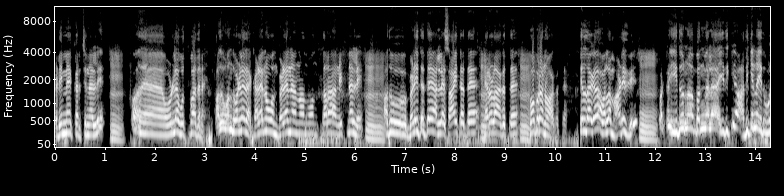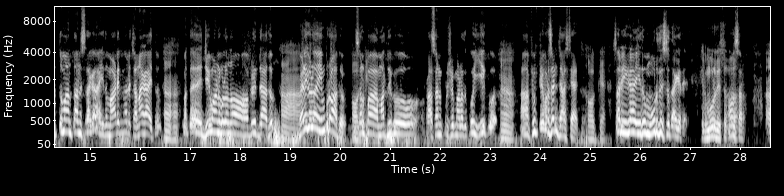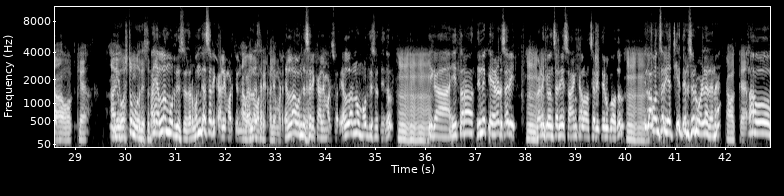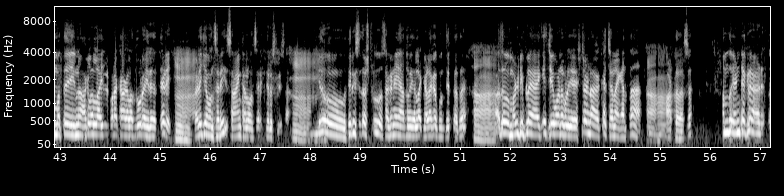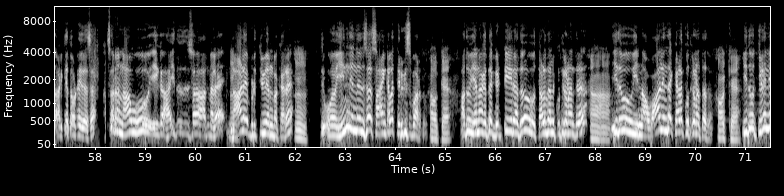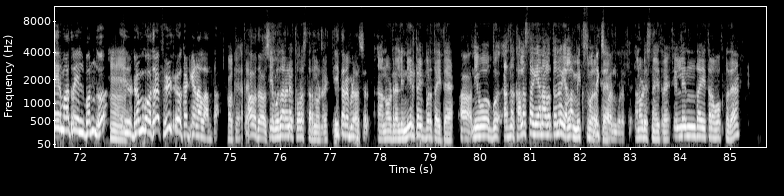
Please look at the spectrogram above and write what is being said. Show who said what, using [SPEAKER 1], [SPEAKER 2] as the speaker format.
[SPEAKER 1] ಕಡಿಮೆ ಖರ್ಚಿನಲ್ಲಿ ಒಳ್ಳೆ ಉತ್ಪಾದನೆ. ಅದು ಒಂದ್ ಒಳ್ಳೇದೇ. ಕಳೆನೋ ಒಂದ್ ಬೆಳೆನ ಒಂದ್ ತರ ನಿಟ್ಟಿನಲ್ಲಿ ಅದು ಬೆಳಿತತೆ ಅಲ್ಲೇ ಸಾಯ್ತತೆ ನೆರಳಾಗುತ್ತೆ. ಗೊಬ್ಬರನೂ ಆಗುತ್ತೆ. ಇಲ್ದಾಗ ಅವೆಲ್ಲ ಮಾಡಿದ್ವಿ. ಬಟ್ ಇದನ್ನ ಬಂದ್ಮೇಲೆ ಇದಕ್ಕೆ ಅದಕ್ಕಿಂತ ಇದು ಉತ್ತಮ ಅಂತ ಅನಿಸಿದಾಗ ಇದು ಮಾಡಿದ್ಮೇಲೆ ಚೆನ್ನಾಗಾಯ್ತು. ಮತ್ತೆ ಜೀವಾಣುಗಳನ್ನು ಅಭಿವೃದ್ಧಿ ಅದು ಬೆಳೆಗಳು ಇಂಪ್ರೂವ್ ಅದು ಸ್ವಲ್ಪ ಮೊದ್ಲಿಗೂ ರಾಸಾಯನಿಕ ಕೃಷಿ ಮಾಡೋದಕ್ಕೂ ಈಗೂ ಫಿಫ್ಟಿ ಪರ್ಸೆಂಟ್ ಜಾಸ್ತಿ ಆಯ್ತು. ಸರ್ ಈಗ ಇದು ಮೂರ್ ದಿವಸದಾಗಿದೆ
[SPEAKER 2] ಇದು ಮೂರ್ ದಿವಸ?
[SPEAKER 1] ಹೌದು ಸರ್.
[SPEAKER 2] ಓಕೆ ಅಷ್ಟು ಮೂರ್ ದಿವಸ
[SPEAKER 1] ಎಲ್ಲ ಮೂರ್ ದಿವಸ ಸರ್. ಒಂದೇ ಸರಿ ಖಾಲಿ ಮಾಡ್ತೀವಿ ನಾವೆಲ್ಲ.
[SPEAKER 2] ಸರಿ ಖಾಲಿ ಮಾಡ್ತೀವಿ.
[SPEAKER 1] ಎಲ್ಲ ಒಂದೇ ಸರಿ ಖಾಲಿ ಮಾಡ್ತೀವಿ ಎಲ್ಲಾನು ಮೂರ್ ದಿವಸದ ಇದು. ಈಗ ಈ ತರ ದಿನಕ್ಕೆ ಎರಡು ಸರಿ ಬೆಳಿಗ್ಗೆ ಒಂದ್ಸರಿ ಸಾಯಂಕಾಲ ಒಂದ್ಸರಿ ತಿರ್ಬೋದು ಇಲ್ಲ ಒಂದ್ಸರಿ ಹೆಚ್ಚಿಗೆ ತಿರ್ಸಿದ್ರು ಒಳ್ಳೇದೇನೆ. ನಾವು ಮತ್ತೆ ಇನ್ನು ಆಗ್ಲಲ್ಲ ಇಲ್ಲಿ ಆಗಲ್ಲ ದೂರ ಇದೆ ಅಂತ ಹೇಳಿ ಬೆಳಿಗ್ಗೆ ಒಂದ್ಸರಿ ಸಾಯಂಕಾಲ ಒಂದ್ಸರಿ ತಿರ್ಸ್ತೀವಿ ಸರ್. ಇದು ತಿರುಗಿಸಿದಷ್ಟು ಸಗಣಿ ಅದು ಎಲ್ಲ ಕೆಳಗೆ ಕುಂತಿರ್ತದೆ. ಅದು ಮಲ್ಟಿಪ್ಲೈ ಆಗಿ ಜೀವಾಣುಗಳು ಎಕ್ಸ್ಟೆಂಡ್ ಆಗಕ್ಕೆ ಚೆನ್ನಾಗಿ ಅಂತ ಮಾಡ್ತದ ಸರ್. ನಮ್ದು ಎಂಟು ಎಕರೆ ಅಡಿಕೆ ತೋಟ ಇದೆ ಸರ್. ಸರ್ ನಾವು ಈಗ ಐದು ದಿವಸ ಆದ್ಮೇಲೆ ನಾಳೆ ಬಿಡ್ತೀವಿ ಅನ್ಬೇಕಾರೆ ಹಿಂದಿನ ದಿವಸ ಸಾಯಂಕಾಲ ತಿರುಗಿಸಬಾರ್ದು. ಅದು ಏನಾಗುತ್ತೆ ಗಟ್ಟಿ ಇರೋದು ತಳದಲ್ಲಿ
[SPEAKER 2] ಕುತ್ಕೊಂಡ್ರೆ
[SPEAKER 1] ಇದು ವಾಲಿಂದ ಕೆಳಗ್ ಕುತ್ಕೊಳತ್ತದು ಇದು ತಿಳಿ ನೀರ್ ಮಾತ್ರ ಇಲ್ಲಿ ಬಂದು
[SPEAKER 2] ಡ್ರಮ್
[SPEAKER 1] ಡ್ರಮ್ಗೆ ಹೋದ್ರೆ ಫಿಲ್ಟರ್ ಕಟ್ಕೊಳಲ್ಲ ಅಂತ.
[SPEAKER 2] ಹೌದೌದು ಉದಾಹರಣೆ ತೋರಿಸ್ತಾರ ನೋಡ್ರಿ.
[SPEAKER 1] ಈ ತರ ಬಿಡೋದು ಸರ್.
[SPEAKER 2] ನೋಡ್ರಿ ಅಲ್ಲಿ ನೀರ್ ಟೈಪ್ ಬರ್ತೈತೆ. ನೀವು ಅದನ್ನ ಕಲಸ್ದಾಗ ಏನಾಗುತ್ತೆ ಅಂದ್ರೆ ಎಲ್ಲ ಮಿಕ್ಸ್ ಬರುತ್ತೆ. ನೋಡಿ ಸ್ನೇಹಿತರೆ ಇಲ್ಲಿಂದ ಈ ತರ ಹೋಗ್ತದೆ.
